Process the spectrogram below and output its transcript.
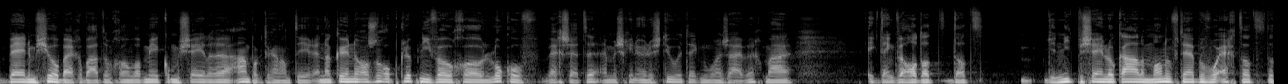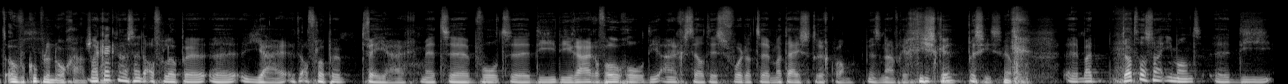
ben je wel bij gebaat om gewoon wat meer commerciëlere aanpak te gaan hanteren. En dan kun je alsnog op clubniveau gewoon Lokhoff wegzetten en misschien Ernest Stewart, ik noem maar. Maar ik denk wel dat, dat je niet per se een lokale man hoeft te hebben voor echt dat, dat overkoepelende orgaan. Maar kijk nou eens naar de afgelopen eh, jaar, het afgelopen twee jaar. Met eh, bijvoorbeeld eh, die, die rare vogel die aangesteld is voordat Matthijs terugkwam. Ik ben zijn naam vergeten. Gieske. Precies. Ja. Maar dat was nou iemand die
